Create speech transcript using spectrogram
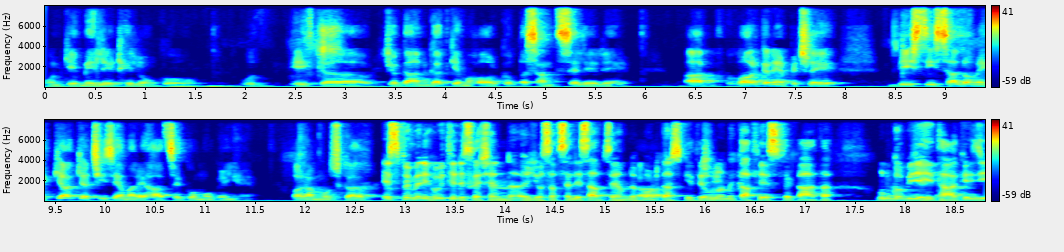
उनके मेले ठेलों को एक जगानगत के माहौल को बसंत से ले लें आप गौर करें पिछले 20-30 सालों में क्या क्या चीज़ें हमारे हाथ से गुम हो गई हैं और हम उसका इस पे मेरी हुई थी डिस्कशन यूसुफ सली साहब से हमने पॉडकास्ट की थी उन्होंने काफ़ी इस पे कहा था उनको भी यही था कि जी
